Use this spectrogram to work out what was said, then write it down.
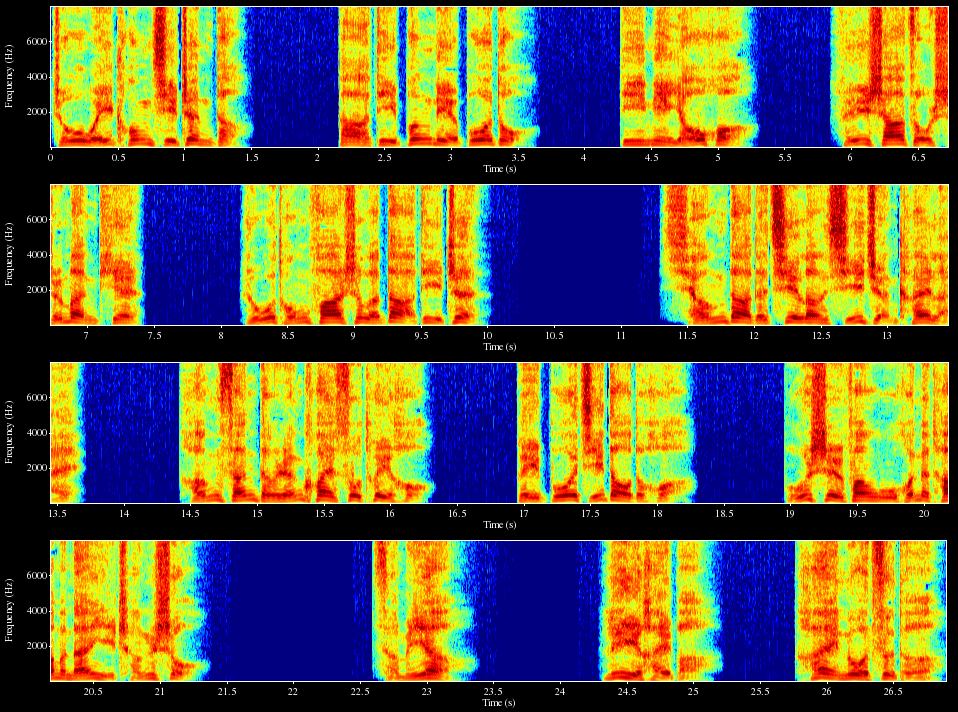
周围空气震荡，大地崩裂波动，地面摇晃，飞沙走石漫天，如同发生了大地震。强大的气浪席卷开来，唐三等人快速退后。被波及到的话，不释放武魂的他们难以承受。怎么样，厉害吧？泰诺自得。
